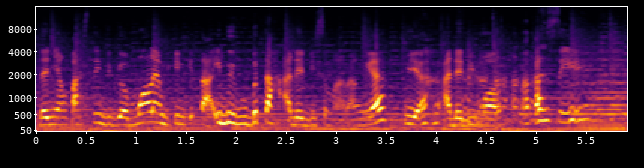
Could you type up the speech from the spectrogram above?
dan yang pasti juga mall yang bikin kita ibu-ibu betah ada di Semarang ya. Iya, ada di mall. Makasih.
